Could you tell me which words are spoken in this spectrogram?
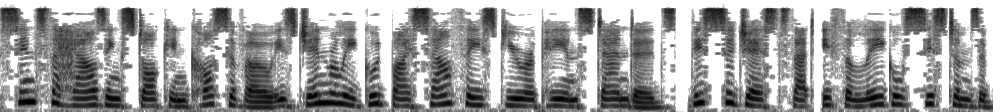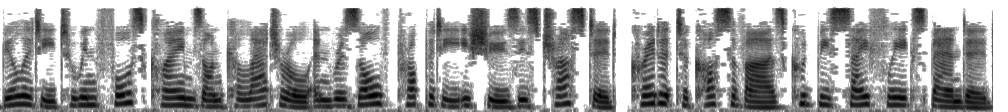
Since the housing stock in Kosovo is generally good by Southeast European standards, this suggests that if the legal system's ability to enforce claims on collateral and resolve property issues is trusted, credit to Kosovars could be safely expanded.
